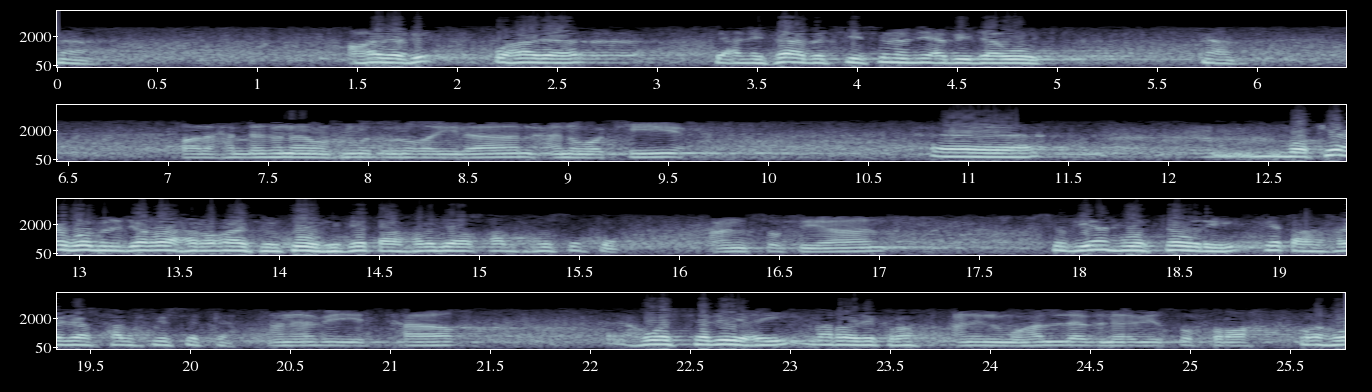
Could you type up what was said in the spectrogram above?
نعم. هذا وهذا يعني ثابت في سنن أبي داود. نعم. قال حدثنا محمود بن غيلان عن وكيع. أه وكيع هو ابن الجراح الرؤاسي الكوفي ثقة أخرجه أصحاب في الستة. عن سفيان. سفيان هو الثوري ثقة أخرج أصحاب الكتب الستة. عن أبي إسحاق. هو السبيعي مر ذكره. عن المهلب بن أبي صفرة. وهو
